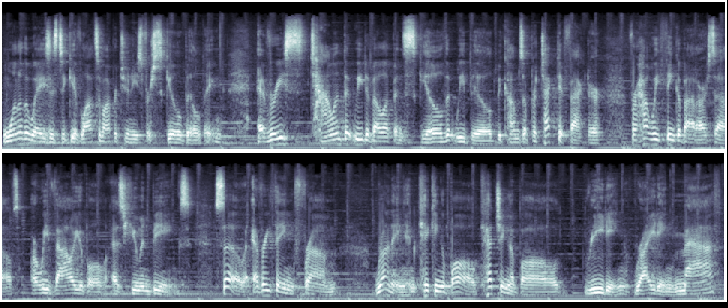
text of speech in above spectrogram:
One of the ways is to give lots of opportunities for skill building. Every talent that we develop and skill that we build becomes a protective factor for how we think about ourselves. Are we valuable as human beings? So everything from running and kicking a ball, catching a ball, reading, writing, math,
